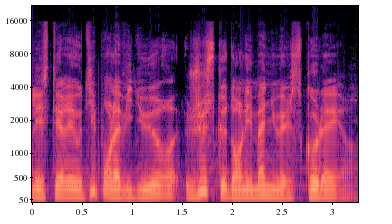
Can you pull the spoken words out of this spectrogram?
Les stéréotypes ont la vie dure jusque dans les manuels scolaires.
